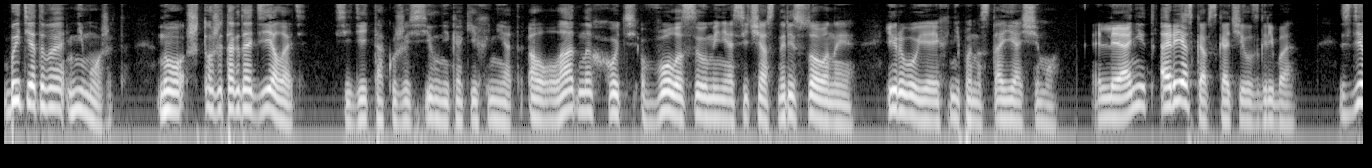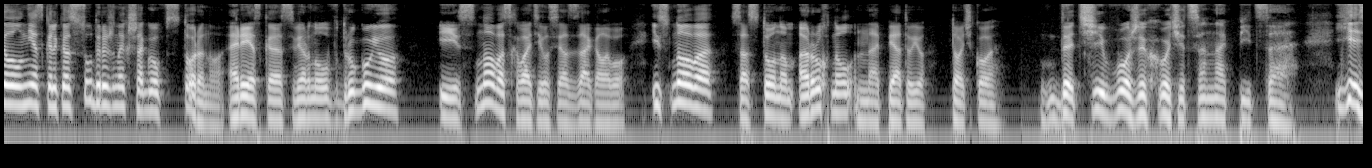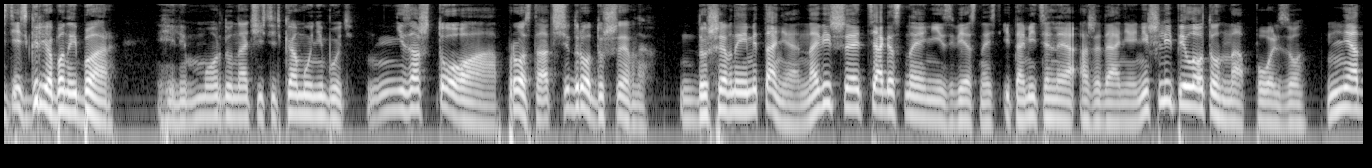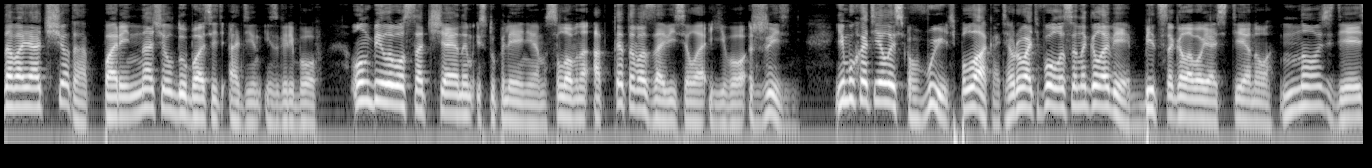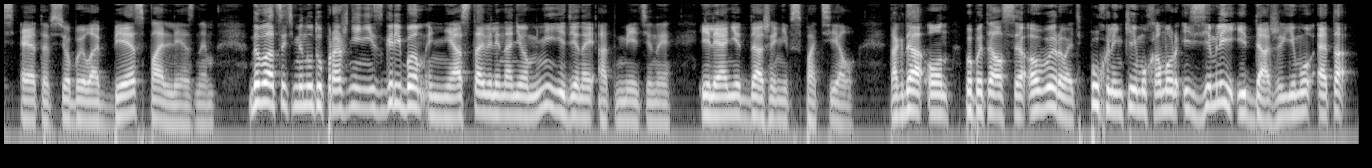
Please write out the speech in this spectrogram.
быть этого не может. Но что же тогда делать? Сидеть так уже сил никаких нет. А ладно, хоть волосы у меня сейчас нарисованные, и рву я их не по-настоящему. Леонид резко вскочил с гриба. Сделал несколько судорожных шагов в сторону, резко свернул в другую и снова схватился за голову. И снова со стоном рухнул на пятую точку. «Да чего же хочется напиться? Есть здесь грёбаный бар!» Или морду начистить кому-нибудь. Ни за что, а просто от щедрот душевных. Душевные метания, нависшая тягостная неизвестность и томительное ожидание не шли пилоту на пользу. Не отдавая отчета, парень начал дубасить один из грибов. Он бил его с отчаянным иступлением, словно от этого зависела его жизнь. Ему хотелось выть, плакать, рвать волосы на голове, биться головой о стену. Но здесь это все было бесполезным. 20 минут упражнений с грибом не оставили на нем ни единой отметины. Или они даже не вспотел. Тогда он попытался вырвать пухленький мухомор из земли, и даже ему это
